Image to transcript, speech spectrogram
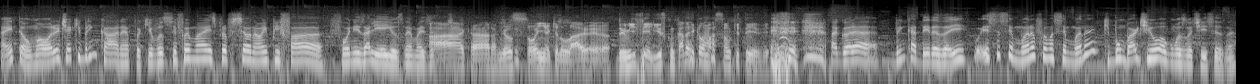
Ah, então, uma hora eu tinha que brincar, né? Porque você foi mais profissional em pifar fones alheios, né? Mas eu- Ah, cara, meu sonho aquilo lá. Dormir feliz com cada reclamação que teve. Agora, brincadeiras aí. Essa semana foi uma semana que bombardeou algumas notícias, né?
